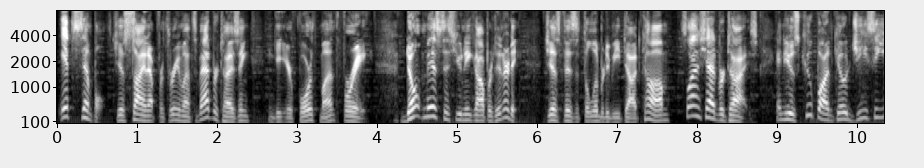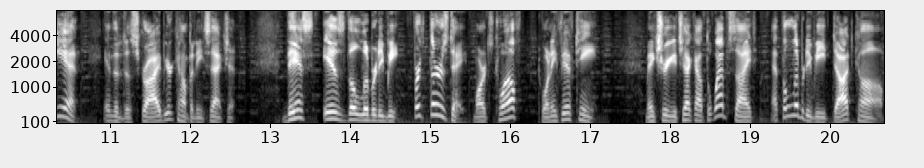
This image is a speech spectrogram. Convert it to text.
It's simple. Just sign up for three months of advertising and get your fourth month free. Don't miss this unique opportunity. Just visit thelibertybeat.com slash advertise and use coupon code GCN in the Describe Your Company section. This is the Liberty Beat for Thursday, March 12th, 2015. Make sure you check out the website at thelibertybeat.com.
